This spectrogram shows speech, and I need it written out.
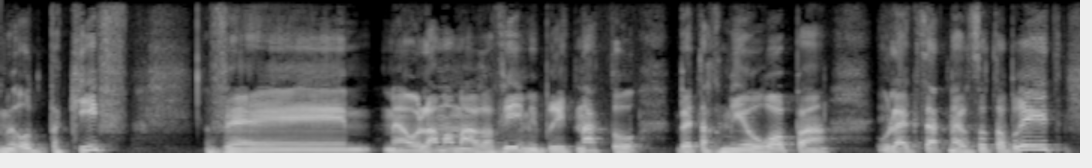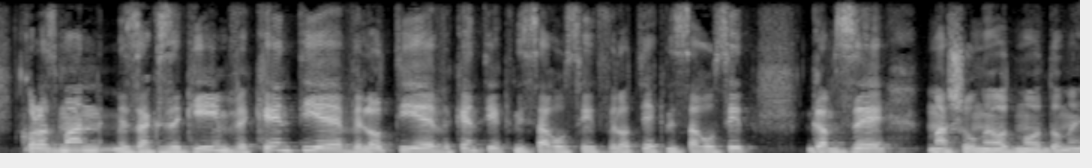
מאוד תקיף, ומהעולם המערבי, מברית נאט"ו, בטח מאירופה, אולי קצת מארצות הברית, כל הזמן מזגזגים וכן תהיה ולא תהיה, וכן תהיה כניסה רוסית ולא תהיה כניסה רוסית, גם זה משהו מאוד מאוד דומה.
